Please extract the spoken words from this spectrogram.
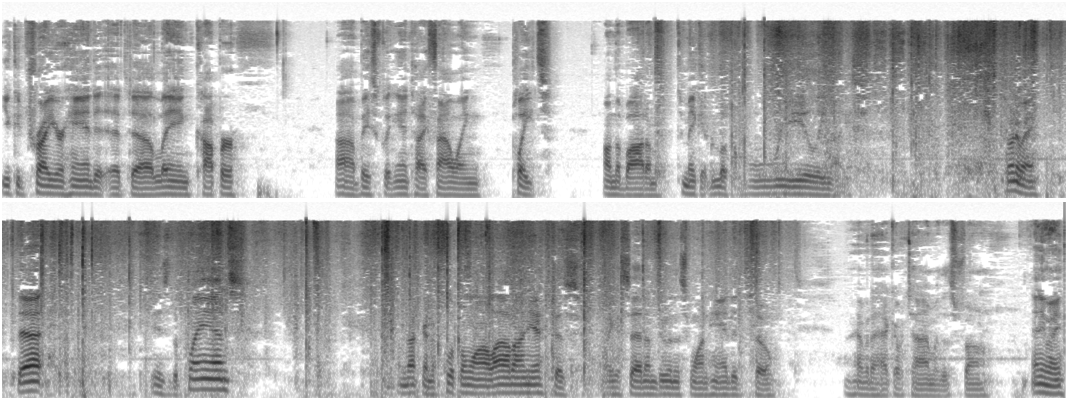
you could try your hand at, at uh, laying copper, uh, basically anti-fouling plates on the bottom to make it look really nice. So anyway, that is the plans. I'm not going to flip them all out on you because, like I said, I'm doing this one-handed, so I'm having a heck of a time with this phone. Anyway,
